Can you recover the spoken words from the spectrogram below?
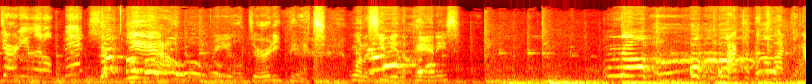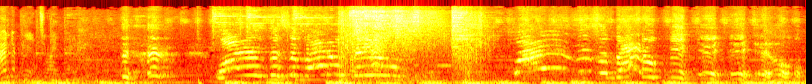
dirty little bitch! Yeah, real dirty bitch. Want to see me in the panties? No! I could be collecting underpants right now. Why is this a battlefield? Why is this a battlefield?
